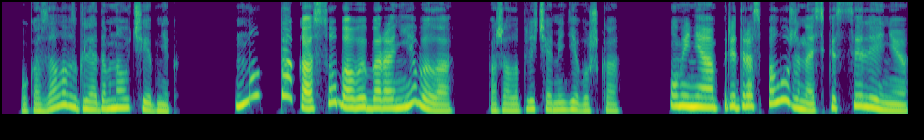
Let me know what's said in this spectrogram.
— указала взглядом на учебник. «Ну, так особо выбора не было», пожала плечами девушка. У меня предрасположенность к исцелению,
